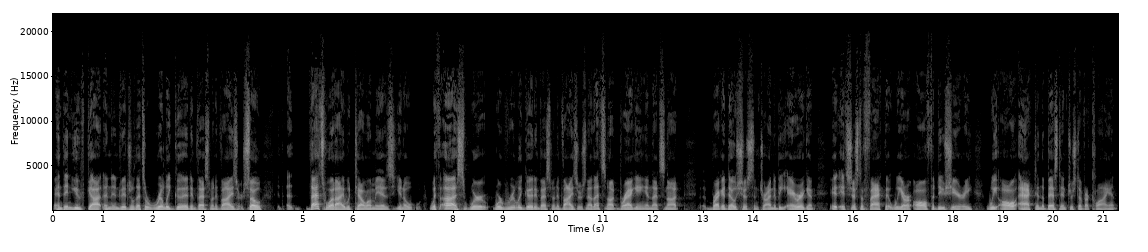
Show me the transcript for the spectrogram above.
and then you've got an individual that's a really good investment advisor. So that's what I would tell them is, you know, with us, we're we're really good investment advisors. Now, that's not bragging and that's not braggadocious and trying to be arrogant. It, it's just a fact that we are all fiduciary. We all act in the best interest of our client.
